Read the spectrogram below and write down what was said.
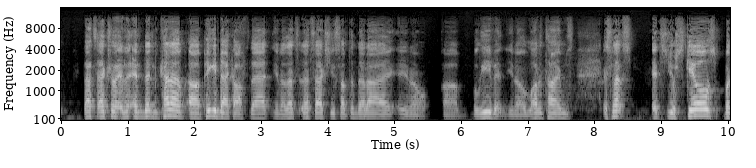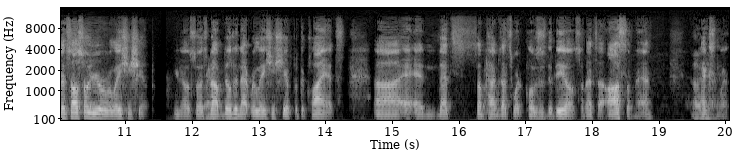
That's excellent, and, and then kind of uh, piggyback off that. You know, that's that's actually something that I you know uh, believe in. You know, a lot of times it's not it's your skills, but it's also your relationship. You know, so it's right. about building that relationship with the clients, uh, and that's sometimes that's what closes the deal. So that's awesome, man. Oh, Excellent.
